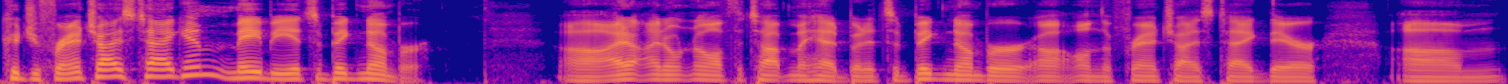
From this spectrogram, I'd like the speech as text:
could you franchise tag him? Maybe it's a big number. Uh, I, I, don't know off the top of my head, but it's a big number uh, on the franchise tag there. Um,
